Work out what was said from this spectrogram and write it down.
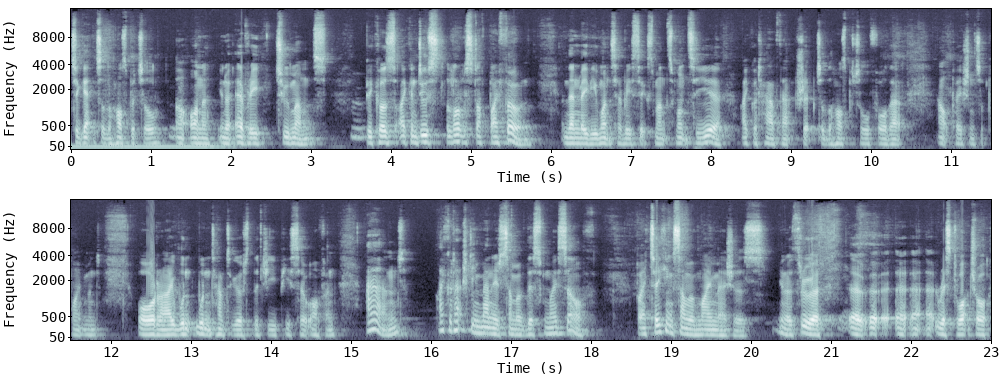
to get to the hospital uh, on a, you know, every two months hmm. because I can do a lot of stuff by phone. And then maybe once every six months, once a year, I could have that trip to the hospital for that outpatient appointment, or I wouldn't, wouldn't have to go to the GP so often. And I could actually manage some of this for myself by taking some of my measures, you know, through a, a, a, a wristwatch or,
